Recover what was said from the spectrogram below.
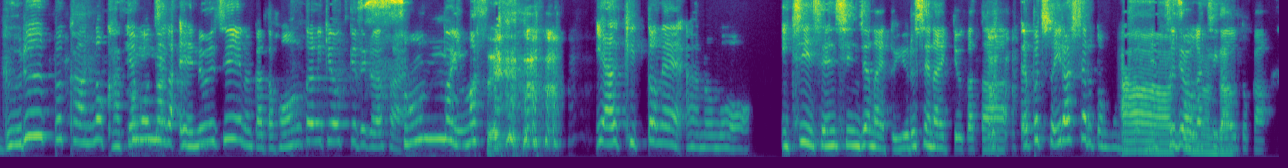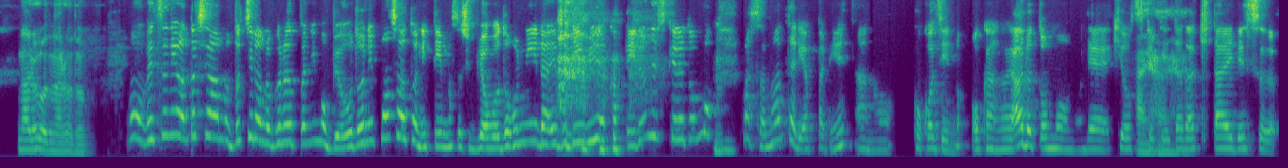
グループ間の掛け持ちが NG の方、本当に気をつけてください。そんないます？いや、きっとね、あの、もう、一位先進じゃないと許せないっていう方、やっぱちょっといらっしゃると思うんですよ。熱量が違うとか。なるほどなるほど。もう別に私はあのどちらのグループにも平等にコンサートに行っていますし、平等にライブ DVD は買っているんですけれどもうん、まあそのあたりやっぱりね、あの、個々人のお考えあると思うので気をつけていただきたいです。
